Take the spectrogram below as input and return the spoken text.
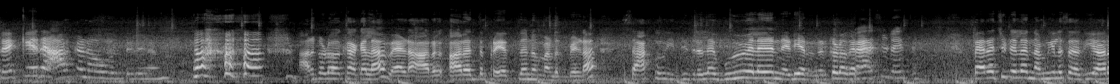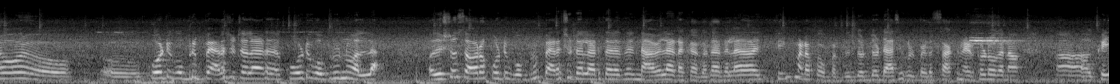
ರೆಕ್ಕೆರೆ ಹಾರ್ಕೊಂಡು ಹೋಗ್ಬಿಟ್ಟಿದೆ ನಾನು. ಹಾರ್ಕೊಂಡು ಹೋಗೋಕ್ಕಾಗಲ್ಲ ಬೇಡ. ಆರು ಆರಂತ ಪ್ರಯತ್ನನೂ ಮಾಡೋದು ಬೇಡ. ಸಾಕು ಇದ್ದಿದ್ರಲ್ಲೇ ಭೂಮಿ ಮೇಲೆ ನಡೆಯೋಣ ನಡ್ಕೊಂಡು ಹೋಗೋಣ. ಪ್ಯಾರಾಚೂಟ್ ಐತೆ. ಪ್ಯಾರಾಚೂಟ್ ಎಲ್ಲ ನಮಗೆಲ್ಲ ಸರ್ ಅದು ಯಾರೋ ಕೋಟಿಗೊಬ್ರು ಪ್ಯಾರಾಚೂಟ್ ಎಲ್ಲ ಕೋಟಿಗೊಬ್ರು ಅಲ್ಲ. ಅದೆಷ್ಟೋ ಸಾವಿರ ಕೋಟಿ ಒಬ್ಬರು ಪ್ಯಾರಾಶೂಟಲ್ಲಿ ಆಡ್ತಾರೆ ಅಂದರೆ ನಾವೆಲ್ಲ ಆಡೋಕ್ಕಾಗೋದು. ಅದೆಲ್ಲ ಥಿಂಕ್ ಮಾಡೋಕೆ ಹೋಗ್ಬಾರ್ದು. ದೊಡ್ಡ ದೊಡ್ಡ ಆಸೆಗಳು ಬೇಡ. ಸಾಕು, ನಡ್ಕೊಂಡು ಹೋಗೋಣ. ಕೈ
